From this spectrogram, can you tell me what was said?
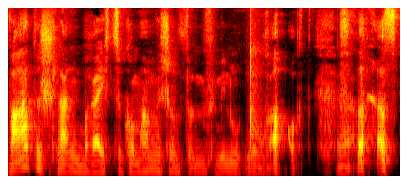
Warteschlangenbereich zu kommen, haben wir schon fünf Minuten gebraucht. Ja. So, das,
